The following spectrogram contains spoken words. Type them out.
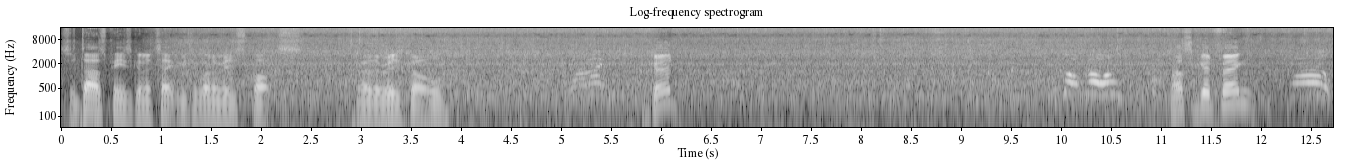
So Daz P's going to take me to one of his spots where there is gold. Right. Good? We got gold. That's a good thing. Gold.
